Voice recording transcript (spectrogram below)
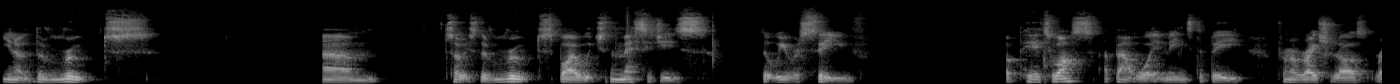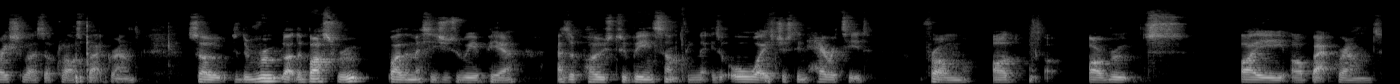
you know the roots um, so it's the roots by which the messages that we receive appear to us about what it means to be from a racialized, racialized or class background. So the route, like the bus route, by the messages we appear, as opposed to being something that is always just inherited from our our roots, i.e., our background.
